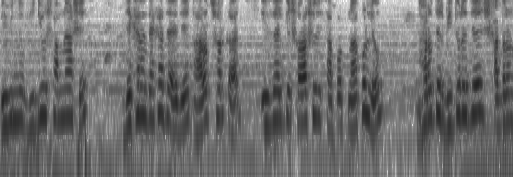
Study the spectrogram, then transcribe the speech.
বিভিন্ন ভিডিও সামনে আসে। যেখানে দেখা যায় যে ভারত সরকার ইসরায়েলকে সরাসরি সাপোর্ট না করলেও ভারতের ভিতরে যে সাধারণ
